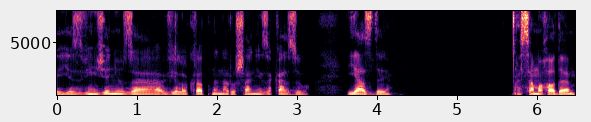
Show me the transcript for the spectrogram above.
jest w więzieniu za wielokrotne naruszanie zakazu jazdy samochodem.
